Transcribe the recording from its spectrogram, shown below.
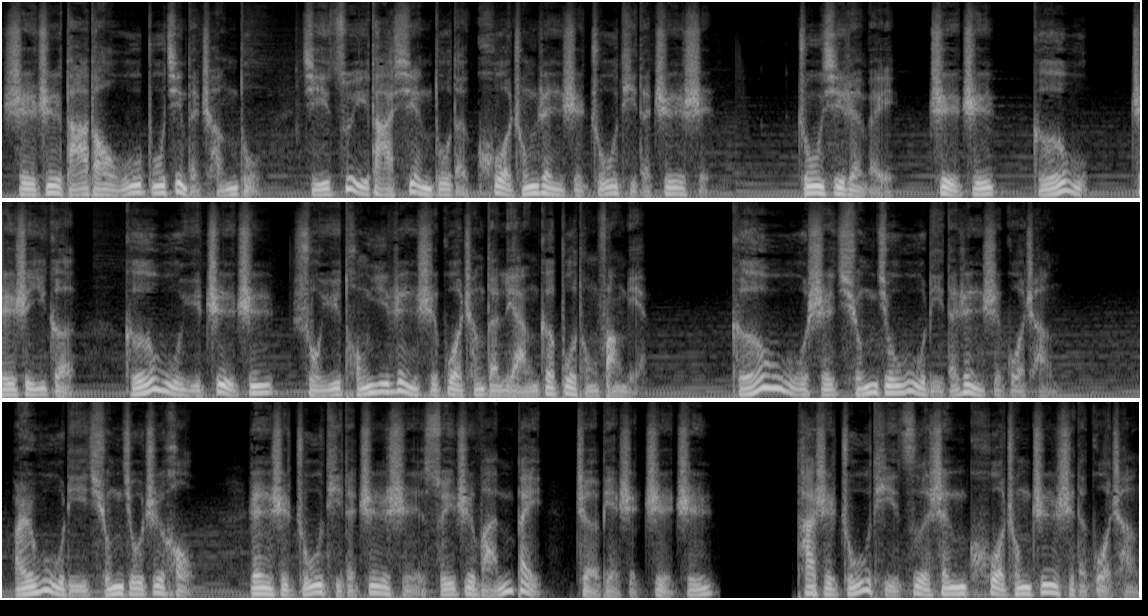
使之达到无不尽的程度，即最大限度的扩充认识主体的知识。朱熹认为，致知、格物只是一个格物与致知属于同一认识过程的两个不同方面。格物是穷究物理的认识过程，而物理穷究之后，认识主体的知识随之完备，这便是致知。它是主体自身扩充知识的过程，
